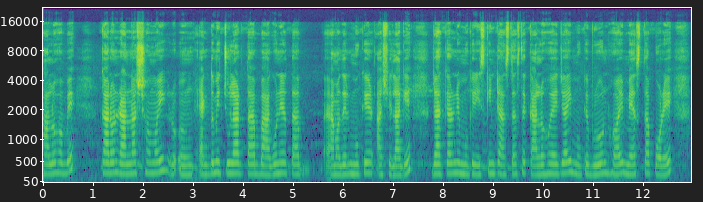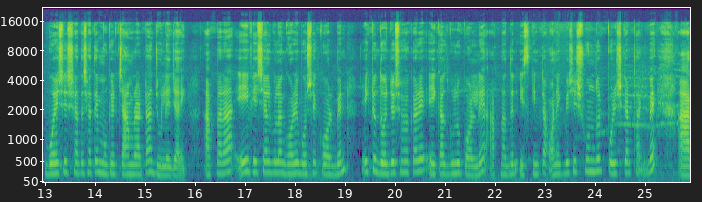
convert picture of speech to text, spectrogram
ভালো হবে। কারণ রান্নার সময় একদমই চুলার তাপ বা আগুনের তাপ আমাদের মুখের আসে, লাগে। যার কারণে মুখের স্কিনটা আস্তে আস্তে কালো হয়ে যায়, মুখে ব্রণ হয়, মেস্তা পড়ে, বয়সের সাথে সাথে মুখের চামড়াটা ঝুলে যায়। আপনারা এই ফেসিয়ালগুলো ঘরে বসে করবেন, একটু ধৈর্য সহকারে এই কাজগুলো করলে আপনাদের স্কিনটা অনেক বেশি সুন্দর, পরিষ্কার থাকবে। আর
